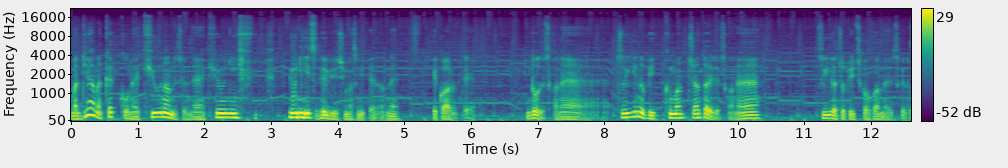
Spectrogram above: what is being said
まあ、ディアナ結構ね、急なんですよね。急に急にいつデビューしますみたいなね、結構あるんで。どうですかね。次のビッグマッチあたりですかね。次がちょっといつかわかんないですけど。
